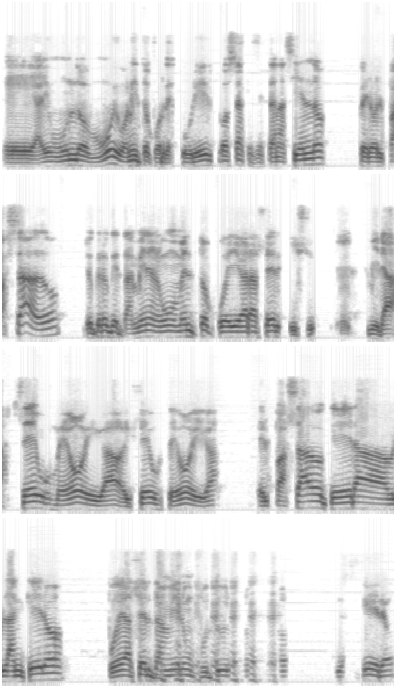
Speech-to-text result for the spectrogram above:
eh, hay un mundo muy bonito por descubrir, cosas que se están haciendo, pero el pasado yo creo que también en algún momento puede llegar a ser, y si, eh, mirá, Zeus me oiga, y Zeus te oiga, el pasado que era blanquero puede hacer también un futuro pero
